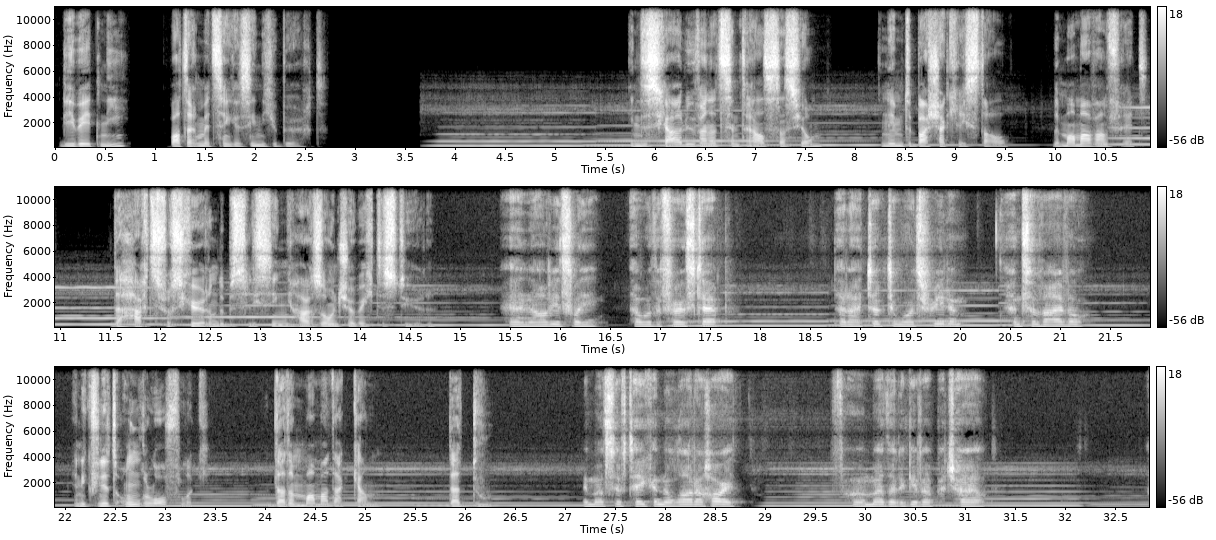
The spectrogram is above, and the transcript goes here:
Die weet niet wat er met zijn gezin gebeurt. In de schaduw van het Centraal Station neemt Basha Kristal, de mama van Fred, de hartsverscheurende beslissing haar zoontje weg te sturen. And obviously, that was the first step that I took towards freedom and survival. En ik vind het ongelooflijk dat een mama dat kan, dat doet. It must have taken a lot of heart for a mother to give up a child.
